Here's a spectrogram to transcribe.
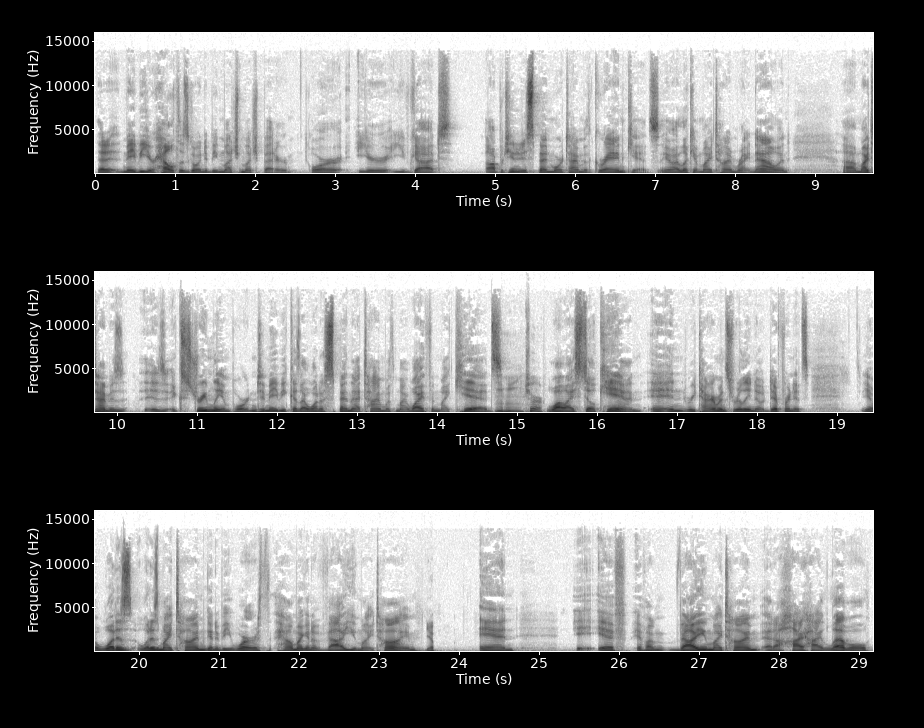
that it, maybe your health is going to be much much better, or you're you've got opportunity to spend more time with grandkids. You know I look at my time right now, and uh, my time is is extremely important to me because I want to spend that time with my wife and my kids Mhm, sure. while I still can. And, and retirement's really no different. It's you know what is what is my time going to be worth? How am I going to value my time? Yep. And if if I'm valuing my time at a high high level,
